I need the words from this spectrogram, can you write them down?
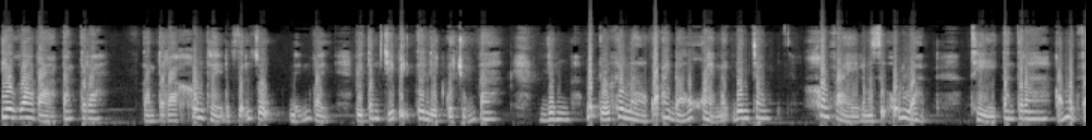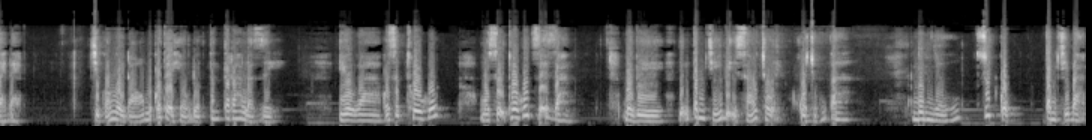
Yoga và Tantra. Tantra không thể được dẫn dụ đến vậy Vì tâm trí bị tê liệt của chúng ta. Nhưng bất cứ khi nào có ai đó khỏe mạnh bên trong, Không phải là một sự hỗn loạn, Thì Tantra có một vẻ đẹp. Chỉ có người đó mới có thể hiểu được Tantra là gì. Yoga có sức thu hút, Một sự thu hút dễ dàng, Bởi vì những tâm trí bị xáo trộn của chúng ta. Nên nhớ, rút cục, tâm trí bạn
